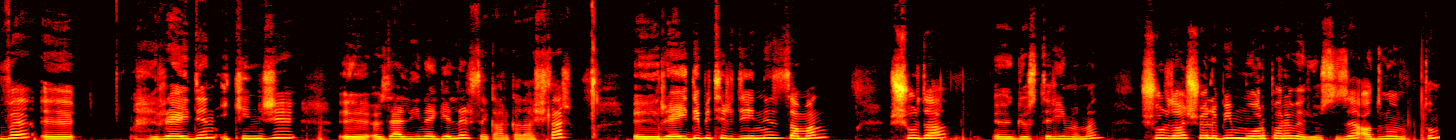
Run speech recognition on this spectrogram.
ve e, Raid'in ikinci e, özelliğine gelirsek arkadaşlar. E, Raid'i bitirdiğiniz zaman şurada e, göstereyim hemen. Şurada şöyle bir mor para veriyor size. Adını unuttum.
